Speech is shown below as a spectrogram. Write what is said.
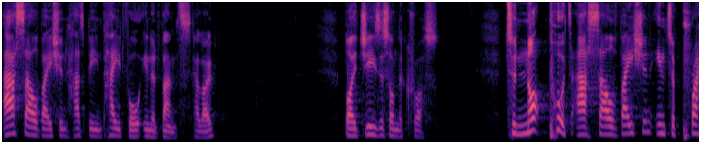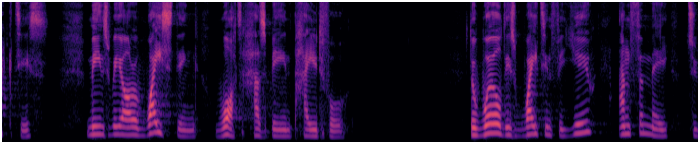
our salvation has been paid for in advance. Hello? By Jesus on the cross. To not put our salvation into practice means we are wasting what has been paid for. The world is waiting for you and for me to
